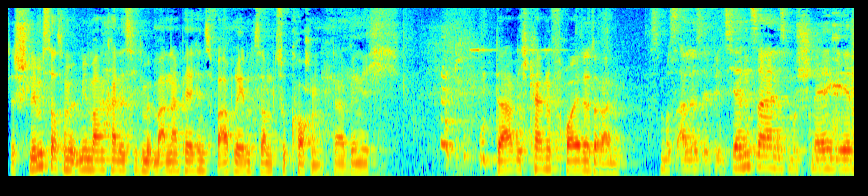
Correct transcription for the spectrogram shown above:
das Schlimmste, was man mit mir machen kann, ist sich mit einem anderen Pärchen zu verabreden, zusammen zu kochen. Da bin ich, da habe ich keine Freude dran. Es muss alles effizient sein, es muss schnell gehen,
